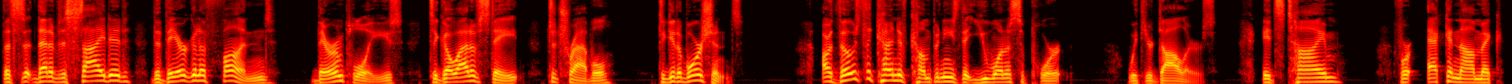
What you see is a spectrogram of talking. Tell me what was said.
that's, that have decided that they are going to fund their employees to go out of state, to travel, to get abortions. Are those the kind of companies that you want to support with your dollars? It's time for economic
